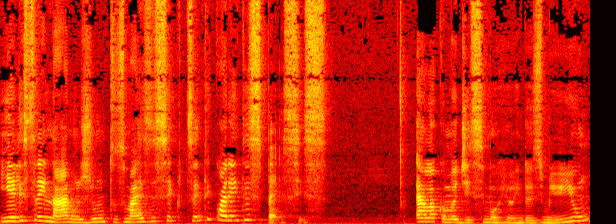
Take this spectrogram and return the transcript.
e eles treinaram juntos mais de 140 espécies. Ela, como eu disse, morreu em 2001.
